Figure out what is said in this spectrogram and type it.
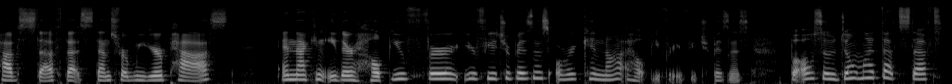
have stuff that stems from your past and that can either help you for your future business or it cannot help you for your future business. But also, don't let that stuff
